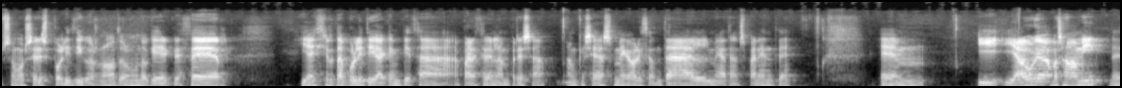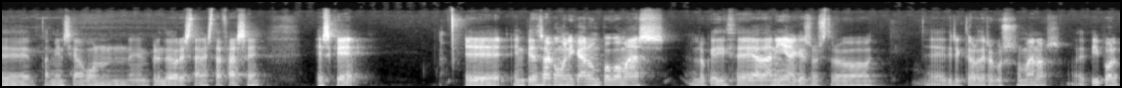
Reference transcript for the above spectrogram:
somos seres políticos, ¿no? Todo el mundo quiere crecer y hay cierta política que empieza a aparecer en la empresa, aunque seas mega horizontal, mega transparente. Em, y, algo que me ha pasado a mí, eh, también si algún emprendedor está en esta fase, es que eh, empiezas a comunicar un poco más lo que dice Adanía, que es nuestro eh, director de recursos humanos, de People,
